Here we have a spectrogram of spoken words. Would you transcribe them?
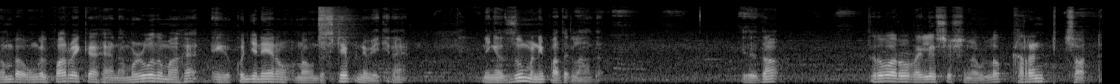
ரொம்ப உங்கள் பார்வைக்காக நான் முழுவதுமாக இங்கே கொஞ்ச நேரம் நான் வந்து ஸ்டே பண்ணி வைக்கிறேன். நீங்கள் ஜூம் பண்ணி பார்த்துக்கலாம் அதை. இதுதான் திருவாரூர் ரயில்வே ஸ்டேஷனில் உள்ள கரண்ட் சார்ட்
